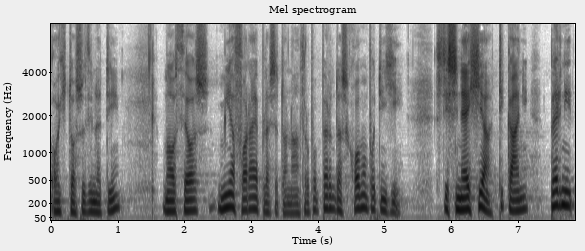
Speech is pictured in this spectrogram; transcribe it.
όχι τόσο δυνατοί. Μα ο Θεός μία φορά έπλασε τον άνθρωπο παίρνοντας χώμα από την γη. Στη συνέχεια τι κάνει, παίρνει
